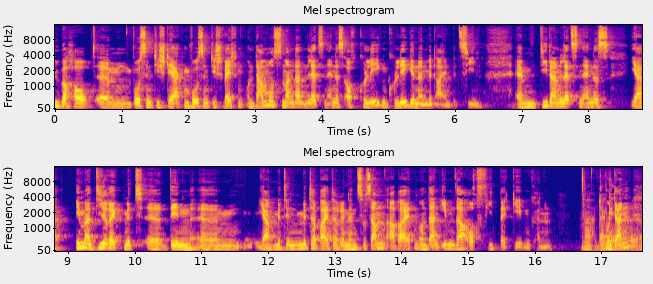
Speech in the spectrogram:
überhaupt, ähm, wo sind die Stärken, wo sind die Schwächen. Und da muss man dann letzten Endes auch Kollegen, Kolleginnen mit einbeziehen, ähm, die dann letzten Endes ja immer direkt mit äh, den ähm, ja mit den Mitarbeiterinnen zusammenarbeiten und dann eben da auch Feedback geben können. Ah, danke. Und dann, ja.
